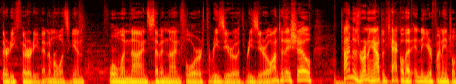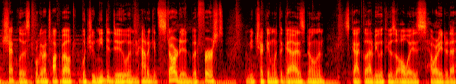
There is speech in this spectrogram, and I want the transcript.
3030. That number, once again, 419 794 3030. On today's show, time is running out to tackle that end of year financial checklist. We're going to talk about what you need to do and how to get started. But first, let me check in with the guys. Nolan, Scott, glad to be with you as always. How are you today?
